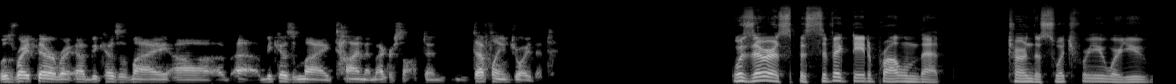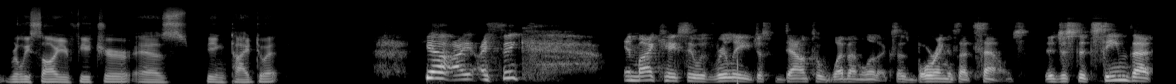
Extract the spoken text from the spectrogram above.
was right there right, uh, because of my uh, uh, because of my time at Microsoft, and definitely enjoyed it. Was there a specific data problem that turned the switch for you where you really saw your future as being tied to it? Yeah, I, I think in my case it was really just down to web analytics, as boring as that sounds. It just it seemed that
